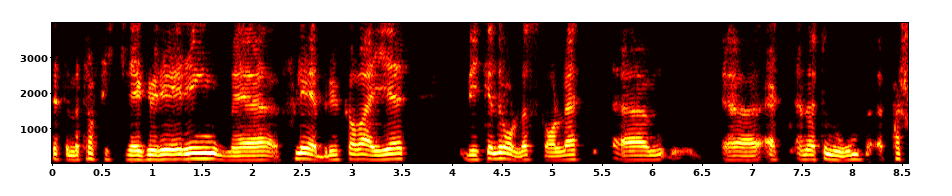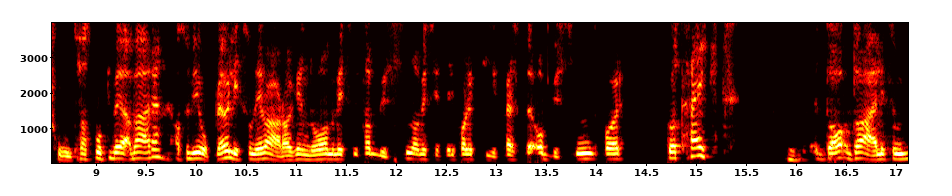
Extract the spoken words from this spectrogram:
dette med trafikkregulering, med flerbruk av veier. Hvilken rolle skal et, eh, et, en autonom persontransport være? Altså, vi opplever litt sånn i hverdagen nå når vi tar bussen og vi sitter i kollektivfeltet og bussen får gå treigt da, da, er liksom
